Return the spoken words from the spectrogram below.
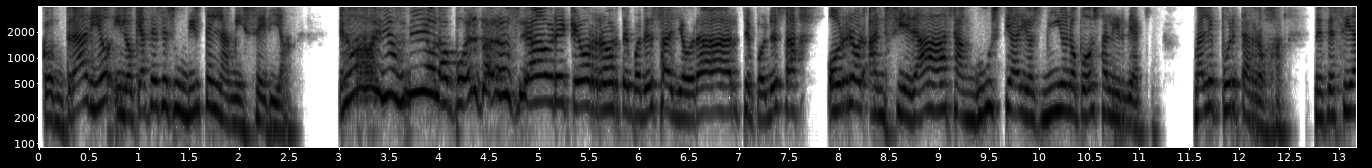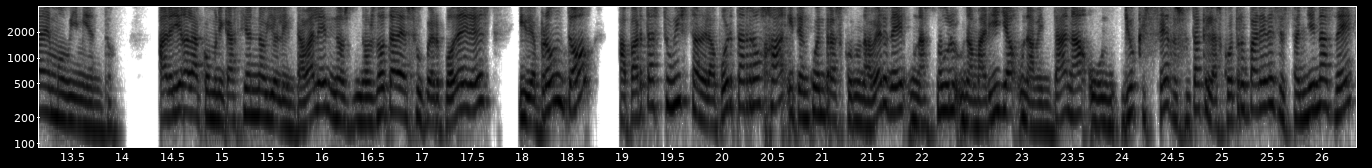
contrario y lo que haces es hundirte en la miseria. ¡Ay, Dios mío, la puerta no se abre! ¡Qué horror! Te pones a llorar, te pones a horror, ansiedad, angustia, Dios mío, no puedo salir de aquí. ¿Vale? Puerta roja, necesidad de movimiento. Ahora llega la comunicación no violenta, ¿vale? Nos, nos dota de superpoderes y de pronto apartas tu vista de la puerta roja y te encuentras con una verde, una azul, una amarilla, una ventana, un yo qué sé, resulta que las cuatro paredes están llenas de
